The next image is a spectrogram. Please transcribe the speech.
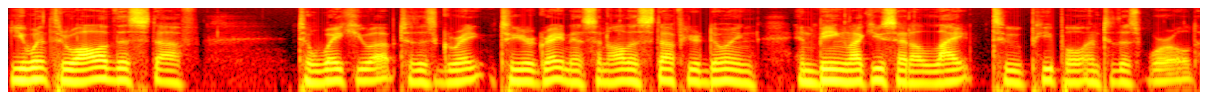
You went through all of this stuff to wake you up to this great, to your greatness, and all this stuff you're doing, and being, like you said, a light to people and to this world.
